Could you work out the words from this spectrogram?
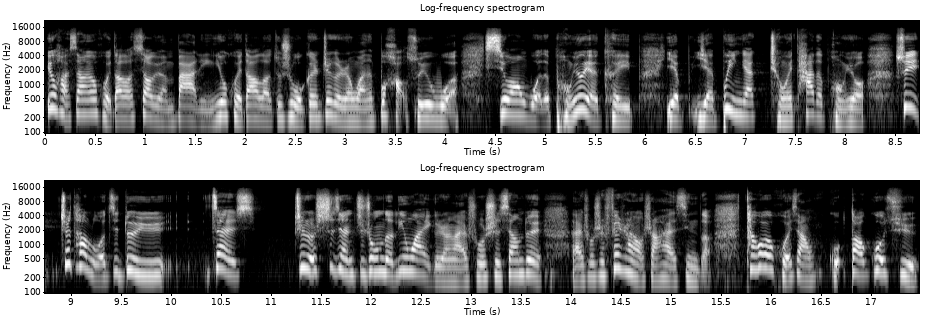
又好像又回到了校园霸凌，又回到了就是我跟这个人玩的不好，所以我希望我的朋友也可以，也也不应该成为他的朋友，所以这套逻辑对于在。这个事件之中的另外一个人来说，是相对来说是非常有伤害性的。他会回想过到过去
